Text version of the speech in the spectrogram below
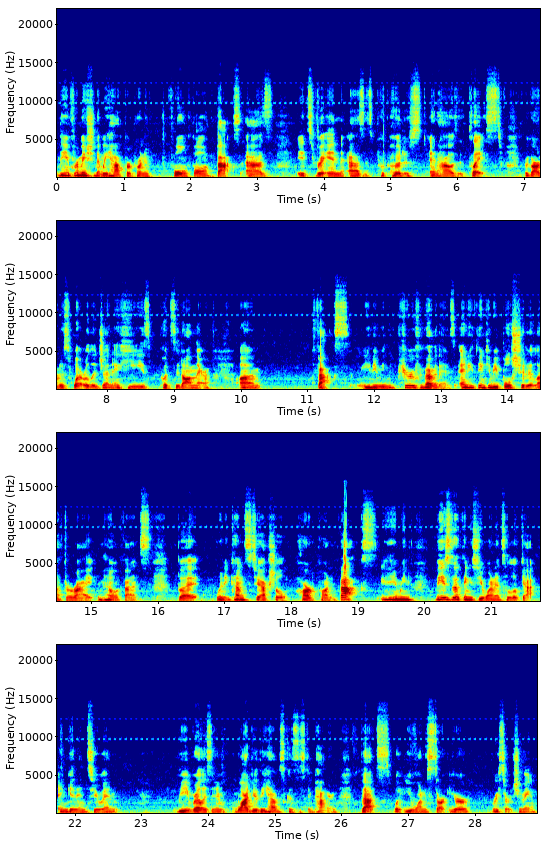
the information that we have for full and full facts as it's written, as it's proposed, and how is it placed, regardless what religion he puts it on there. Um, facts. You know, I mean proof of evidence. Anything can be bullshitted left or right. No offense, but when it comes to actual hard fun facts, you know what I mean. These are the things you wanted to look at and get into and be realizing why do they have this consistent pattern. That's what you want to start your research doing.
